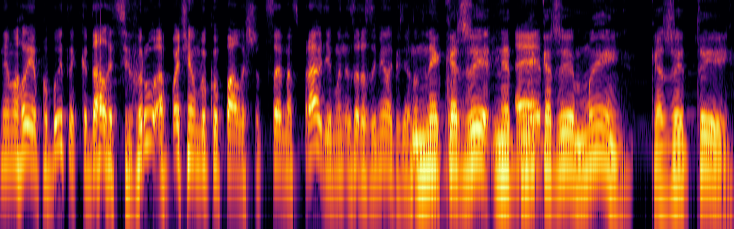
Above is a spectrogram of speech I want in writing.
не могли її побити, кидали цю гру, а потім викупали, що це насправді ми не зрозуміли, як вдягнути. Не кажи, не, не кажи ми, кажи ти.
